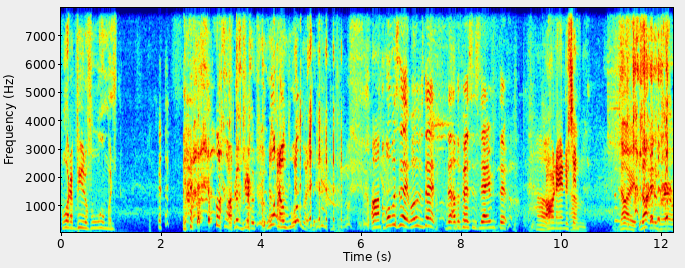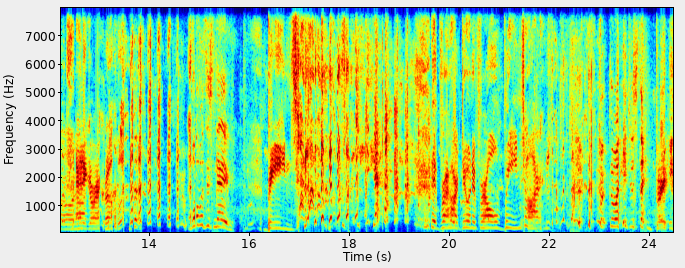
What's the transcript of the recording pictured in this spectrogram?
What a beautiful woman. what, a, beau- what a woman! Uh, what was that? What was that? The other person's name? That Arn Anderson. um, no, not Eddie Guerrero. oh, no. Eddie Guerrero. What was his name? Beans. yeah, Bret Hart doing it for old Beans Hart. The way he just said Bean.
